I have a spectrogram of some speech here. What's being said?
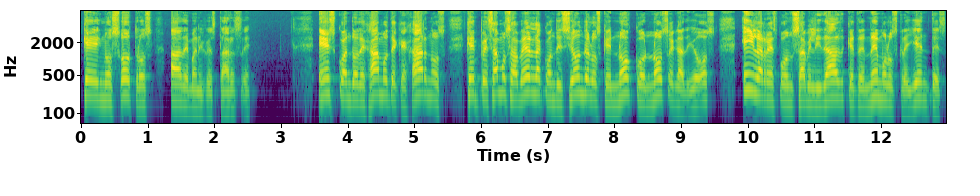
que en nosotros ha de manifestarse. Es cuando dejamos de quejarnos que empezamos a ver la condición de los que no conocen a Dios y la responsabilidad que tenemos los creyentes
